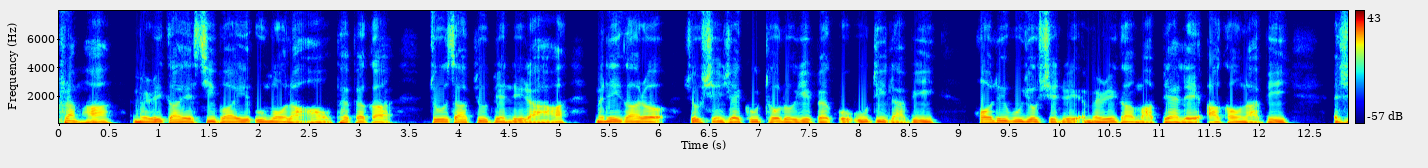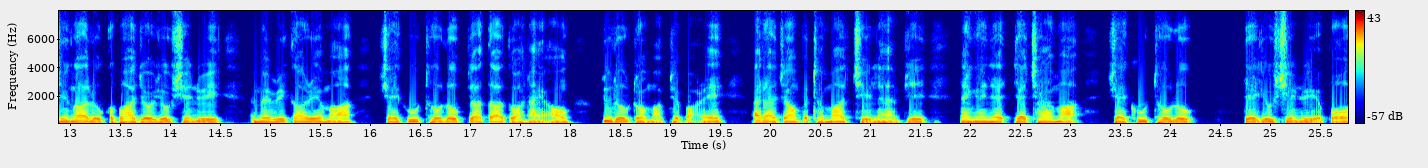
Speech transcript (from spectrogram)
ထရန့်ဟာအမေရိကရဲ့စီးပွားရေးဥမော်လာအောင်အဖက်ဖက်ကစ조사ပြုပြင်နေတာဟာမနေ့ကတော့ရုပ်ရှင်ရိုက်ကူးထုတ်လုပ်ရေးဘက်ကိုဦးတည်လာပြီးဟောလိဝုဒ်ရုပ်ရှင်တွေအမေရိကမှာပြန်လည်အားကောင်းလာပြီးအရင်ကလိုကဘာကျော်ရုပ်ရှင်တွေအမေရိကထဲမှာရိုက်ကူးထုတ်လုပ်ပြသသွားနိုင်အောင်ပြုလုပ်တော့မှာဖြစ်ပါတယ်။ အဲ့ဒါကြောင့်ပထမခြေလှမ်းအဖြစ်နိုင်ငံရဲ့ရက်ချားမှရိုက်ကူးထုတ်လုပ်တဲ့ရုပ်ရှင်တွေအပေါ်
